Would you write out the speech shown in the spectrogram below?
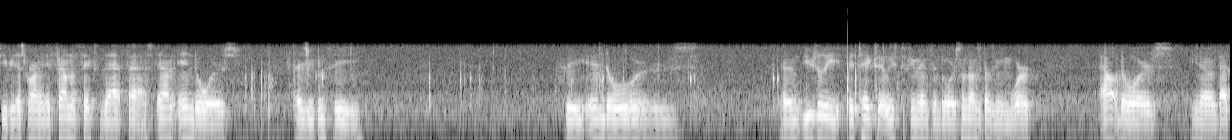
GPS running. It found a fix that fast. And I'm indoors, as you can see. See, indoors. And usually it takes at least a few minutes indoors. Sometimes it doesn't even work. Outdoors, you know, that's,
